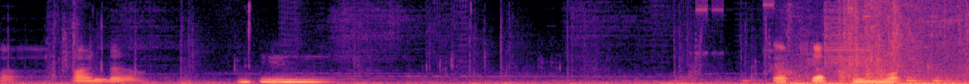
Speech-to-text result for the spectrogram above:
Uh, I know. Mhm. Just, just what.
